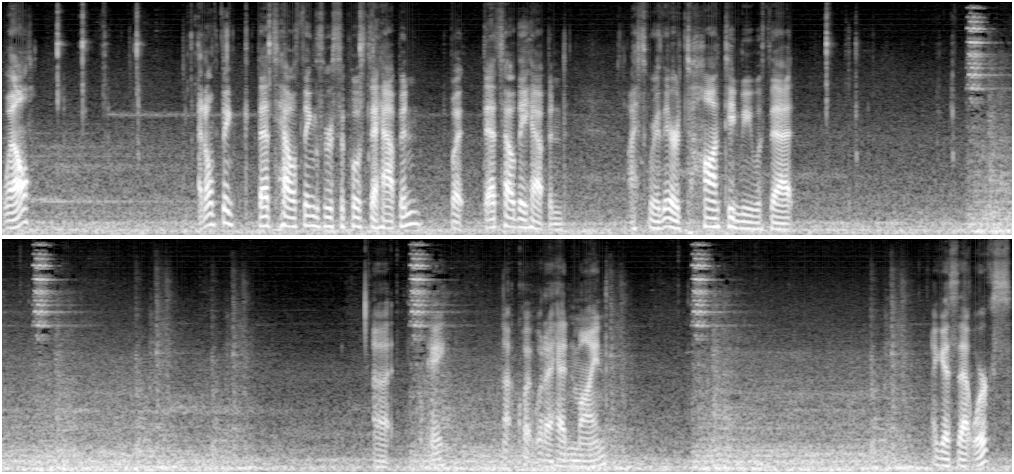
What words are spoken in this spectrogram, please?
Well... I don't think that's how things were supposed to happen, but that's how they happened. I swear, they're taunting me with that. Uh, okay. Not quite what I had in mind. I guess that works.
